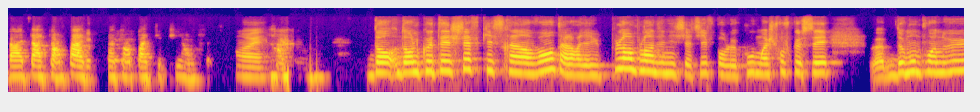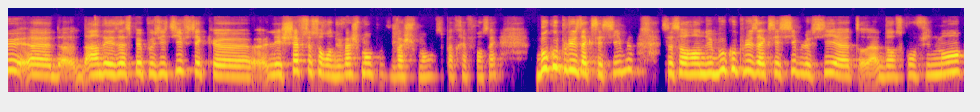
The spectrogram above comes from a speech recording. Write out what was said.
bah, tu n'atteins pas, pas tes clients en fait. Ouais. Dans, le côté chef qui se réinvente, alors il y a eu plein, plein d'initiatives pour le coup. Moi, je trouve que c'est euh, de mon point de vue, euh, un des aspects positifs, c'est que les chefs se sont rendus vachement, vachement, c'est pas très français, beaucoup plus accessibles, se sont rendus beaucoup plus accessibles aussi euh, dans ce confinement,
